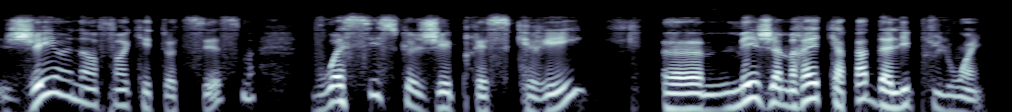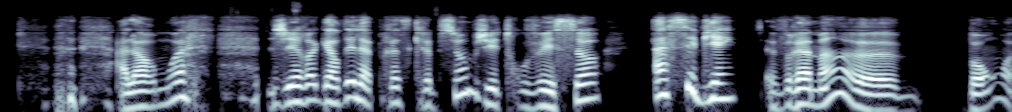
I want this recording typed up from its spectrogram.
J'ai un enfant qui est autisme, voici ce que j'ai prescrit, euh, mais j'aimerais être capable d'aller plus loin. Alors moi, j'ai regardé la prescription, j'ai trouvé ça assez bien, vraiment. euh, bon,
